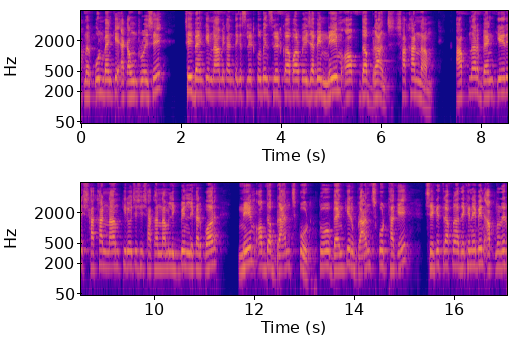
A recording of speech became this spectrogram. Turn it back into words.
আপনার কোন ব্যাংকে অ্যাকাউন্ট রয়েছে, সেই ব্যাংকের নাম এখান থেকে সিলেক্ট করবেন সিলেক্ট করার পর পেয়ে যাবেন নেম অফ দ্য ব্রাঞ্চ শাখার নাম। আপনার ব্যাংকের শাখার নাম কি রয়েছে? সেই শাখার নাম লিখবেন। লেখার পর name of the branch code তো ব্যাংকের ব্রাঞ্চ কোড থাকে। সেক্ষেত্রে আপনারা দেখে নেবেন আপনাদের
